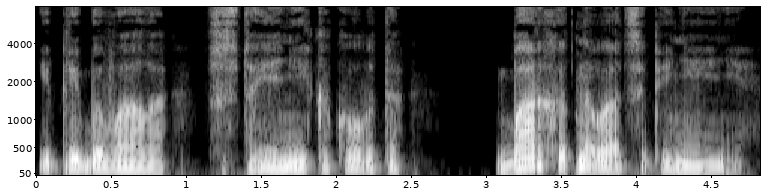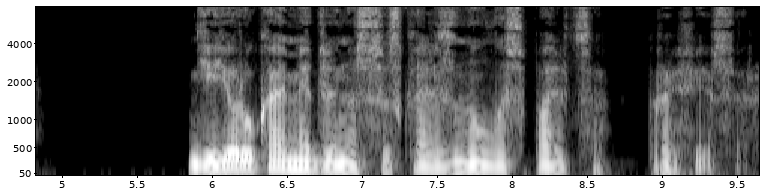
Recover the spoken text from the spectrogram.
и пребывала в состоянии какого-то бархатного оцепенения. Ее рука медленно соскользнула с пальца профессора.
